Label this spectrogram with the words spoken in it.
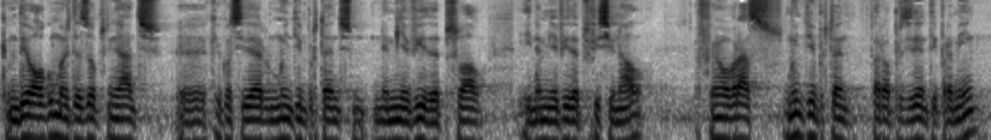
que me deu algumas das oportunidades que eu considero muito importantes na minha vida pessoal e na minha vida profissional. Foi um abraço muito importante para o Presidente e para mim, eh,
